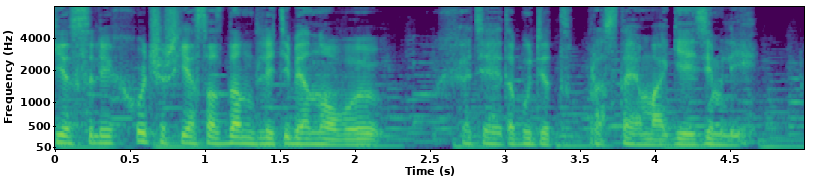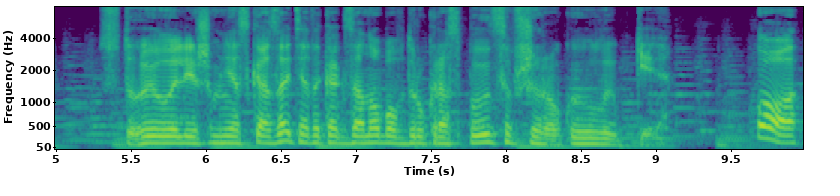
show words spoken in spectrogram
Если хочешь, я создам для тебя новую, хотя это будет простая магия Земли. Стоило лишь мне сказать это, как Заноба вдруг расплылся в широкой улыбке. «О,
